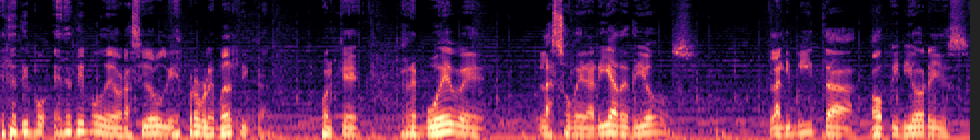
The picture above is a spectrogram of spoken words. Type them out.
Este tipo, este tipo de oración es problemática porque remueve la soberanía de Dios, la limita a opiniones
